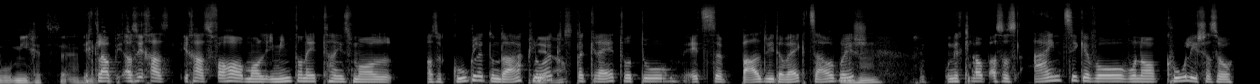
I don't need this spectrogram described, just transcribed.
wo mich jetzt... Äh, ich glaube, also ich habe ich es vorher mal im Internet mal also gegoogelt und angeschaut, ja. das Gerät, das du jetzt bald wieder wegzauberst. Mhm. Und ich glaube, also das Einzige, wo, wo noch cool ist, also,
